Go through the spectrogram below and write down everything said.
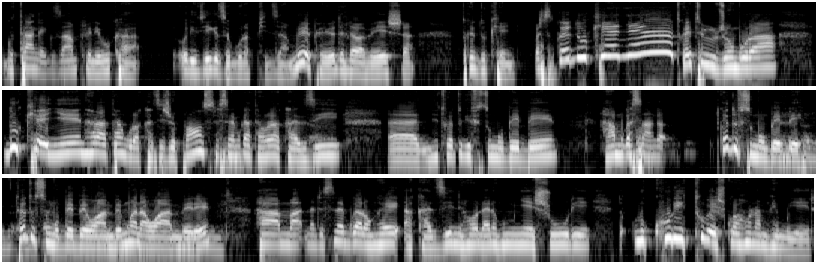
gutanga egisampure nibuka olivier yigeze kugura pizza. Muri iyo periyode ndababesha twe dukenye. Twe dukenye twe turi bujumbura dukenye ntaratangura akazi je pense ndetse bwatangura akazi eh, ntitwe tugifite umubebe. Hama ugasanga twe dufite umubebe twe dufite umubebe wa mbere umwana wa mbere. Hama na jesi bwaronke akazi ni ho nari nk'umunyeshuri ukuri tubeshwaho na mwe muyera.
